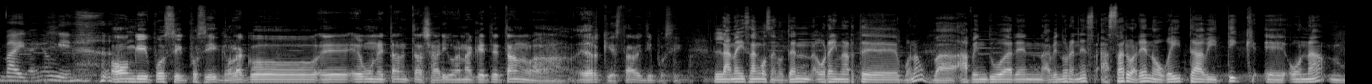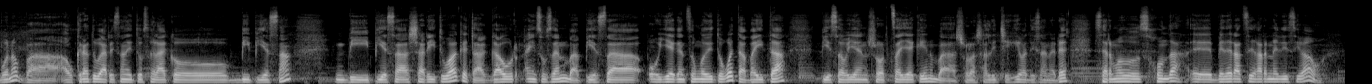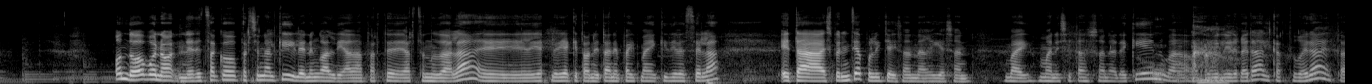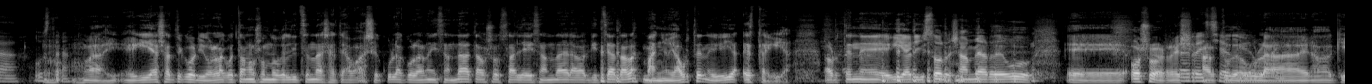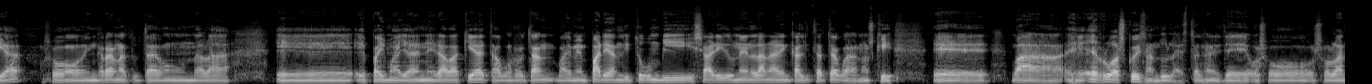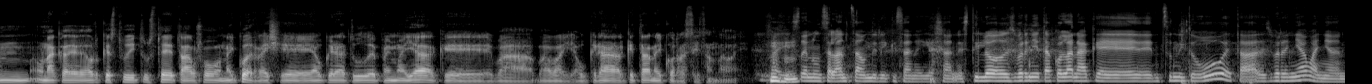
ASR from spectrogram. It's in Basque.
Bai, bai, ongi. ongi, pozik, pozik. Olako e, egunetan eta sari banaketetan, ba, ederki, ez da, beti pozik. Lana izango zenuten, orain arte, bueno, ba, abenduaren, abenduaren ez, azaroaren hogeita bitik e, ona, bueno, ba, aukeratu behar izan dituzelako bi pieza, bi pieza sarituak, eta gaur hain zuzen, ba, pieza hoiek entzungo ditugu, eta baita, pieza hoien sortzailekin, ba, sola txiki bat izan ere. Zer moduz, junda, e, bederatzi garren edizio hau? Ondo, bueno, niretzako pertsonalki lehenengo aldia da parte hartzen dudala, e, lehiak eta honetan epaitmaik bezala, eta esperientzia politia izan da esan. Bai, manesita Susanarekin, ba, bilir gera, elkartu gera, eta guztara. bai, egia esateko hori, holakoetan oso ondo gelditzen da, esatea, ba, sekulako lana izan da, eta oso zaila izan da, erabakitzea, eta baina aurten egia, ez da egia. Aurten eh, egiari zor, esan behar dugu, e, oso errex hartu dugula bai. erabakia, oso ingranatuta egon dela e, epaimaiaren erabakia, eta borretan, ba, hemen parean ditugun bi sari dunen lanaren kalitateak, ba, noski, e, ba, erru asko izan dula, ez da, oso oso lan onak aurkeztu dituzte eta oso nahiko erraixe aukeratu du epaimaiak e, ba, ba, bai, aukeraketa nahiko erraza izan da bai. Bai, ez denun zelantza hondirik izan egia esan. Estilo desberdinetako lanak e, entzun ditugu eta desberdina, baina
